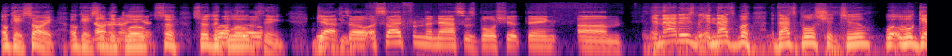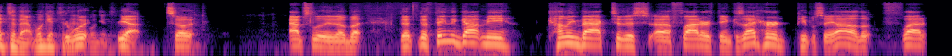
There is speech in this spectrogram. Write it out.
Okay, sorry. Okay, so No, no, the no, globe. So so the Well, globe so- thing. Do- yeah. do- So aside from the NASA's bullshit thing, um, and that is and that's but that's bullshit too. We'll, we'll get to that. We'll get to that. We'll get to that. yeah. So absolutely though, but the the thing that got me coming back to this uh, flat Earth thing because I'd heard people say, "Oh, the flat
